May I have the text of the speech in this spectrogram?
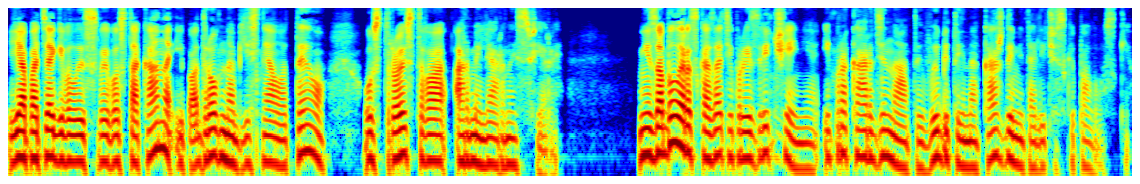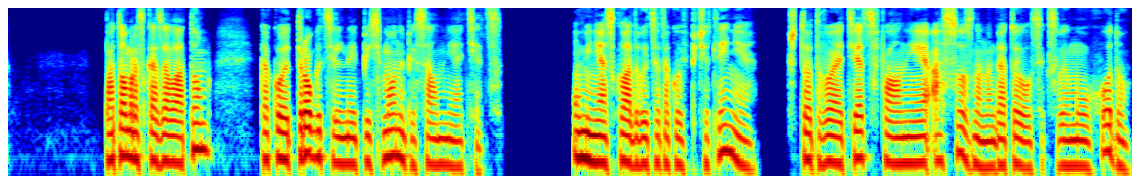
Я потягивала из своего стакана и подробно объясняла Тео устройство армиллярной сферы. Не забыла рассказать и про изречения, и про координаты, выбитые на каждой металлической полоске. Потом рассказала о том, какое трогательное письмо написал мне отец. У меня складывается такое впечатление, что твой отец вполне осознанно готовился к своему уходу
